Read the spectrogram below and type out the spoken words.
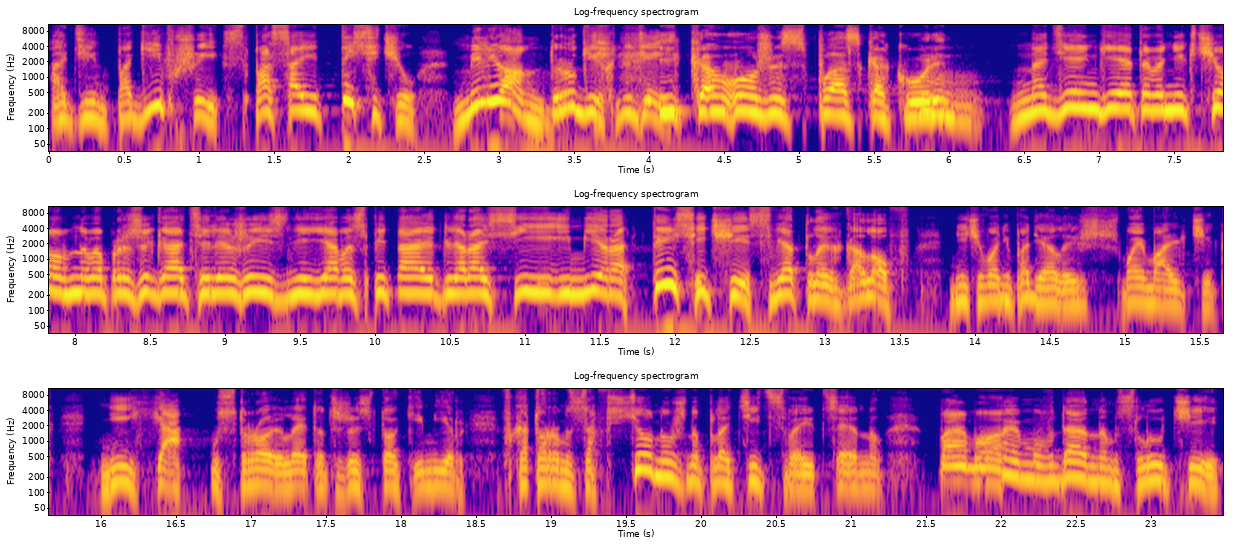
Один погибший спасает тысячу, миллион других людей. И кого же спас Кокорин? На деньги этого никчемного прожигателя жизни я воспитаю для России и мира тысячи светлых голов. Ничего не поделаешь, мой мальчик. Не я устроил этот жестокий мир, в котором за все нужно платить свою цену. По-моему, в данном случае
